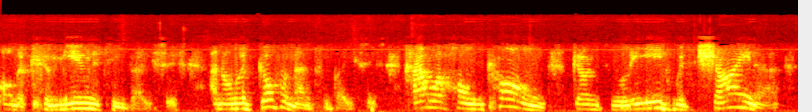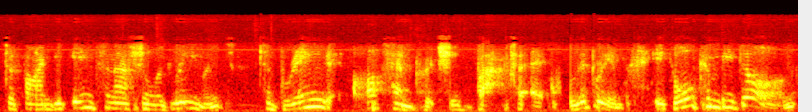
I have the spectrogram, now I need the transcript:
on a community basis and on a governmental basis. How are Hong Kong going to lead with China to find the international agreement to bring our temperatures back to equilibrium? It all can be done.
